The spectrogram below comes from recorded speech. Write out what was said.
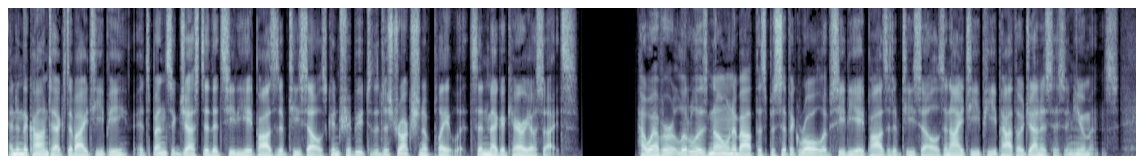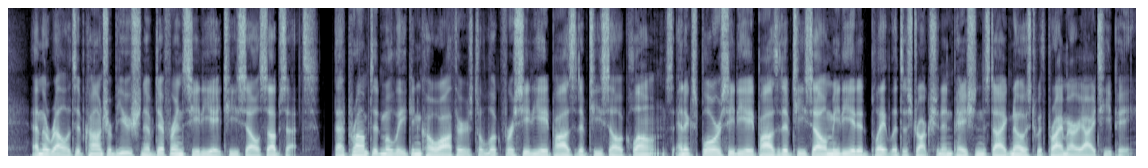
And in the context of ITP, it's been suggested that CD8 positive T cells contribute to the destruction of platelets and megakaryocytes, However, little is known about the specific role of CD8 positive T cells in ITP pathogenesis in humans, and the relative contribution of different CD8 T cell subsets. That prompted Malik and co authors to look for CD8 positive T cell clones and explore CD8 positive T cell mediated platelet destruction in patients diagnosed with primary ITP.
